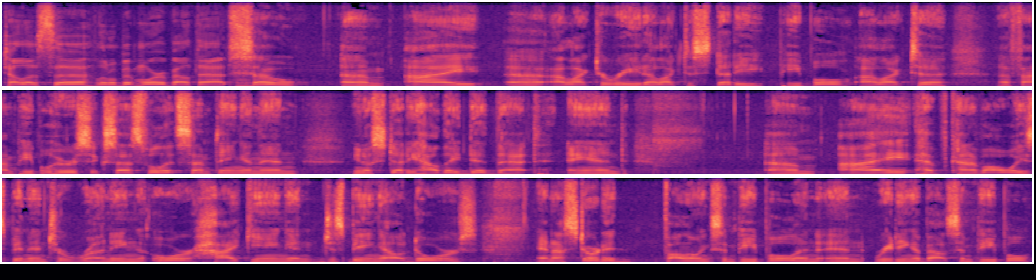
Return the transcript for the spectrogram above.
tell us a little bit more about that so um, I uh, I like to read. I like to study people. I like to uh, find people who are successful at something, and then you know study how they did that. And um, I have kind of always been into running or hiking and just being outdoors. And I started following some people and, and reading about some people,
